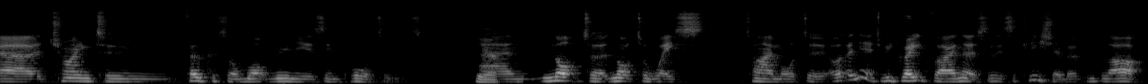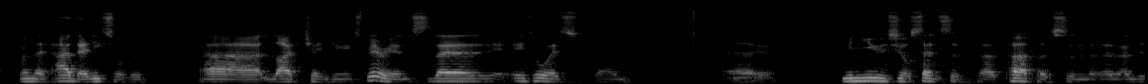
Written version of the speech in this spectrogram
uh, trying to focus on what really is important, yeah. and not to not to waste time or to or, and yeah to be grateful i know it's, it's a cliche but people are when they've had any sort of uh, life-changing experience there it always um, uh, renews your sense of uh, purpose and, and the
